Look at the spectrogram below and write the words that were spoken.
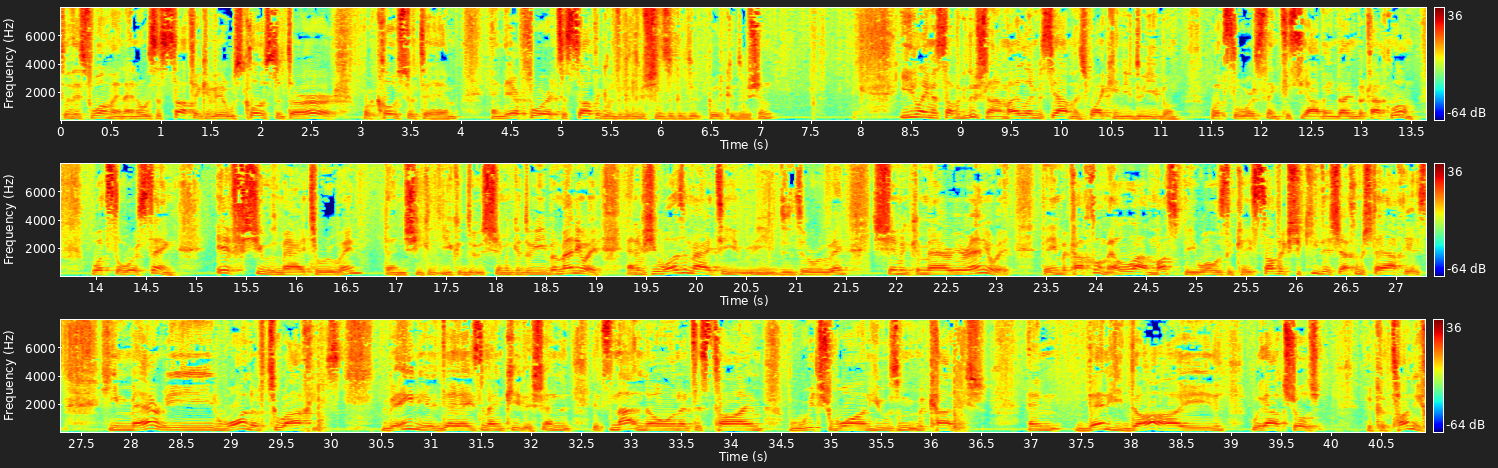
to this woman, and it was a suffix if it was closer to her or closer to him, and therefore it's a suffix if the kedushin is a good, good kedushin. Why can't you do Yibam? What's the worst thing? What's the worst thing? If she was married to Ruvain, then she could, you could do, Shimon could do Yibam anyway. And if she wasn't married to, to Ruvain, Shimon could marry her anyway. Elav must be, what was the case? He married one of two achis. And it's not known at this time which one he was Mekadesh. And then he died without children. The Katani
